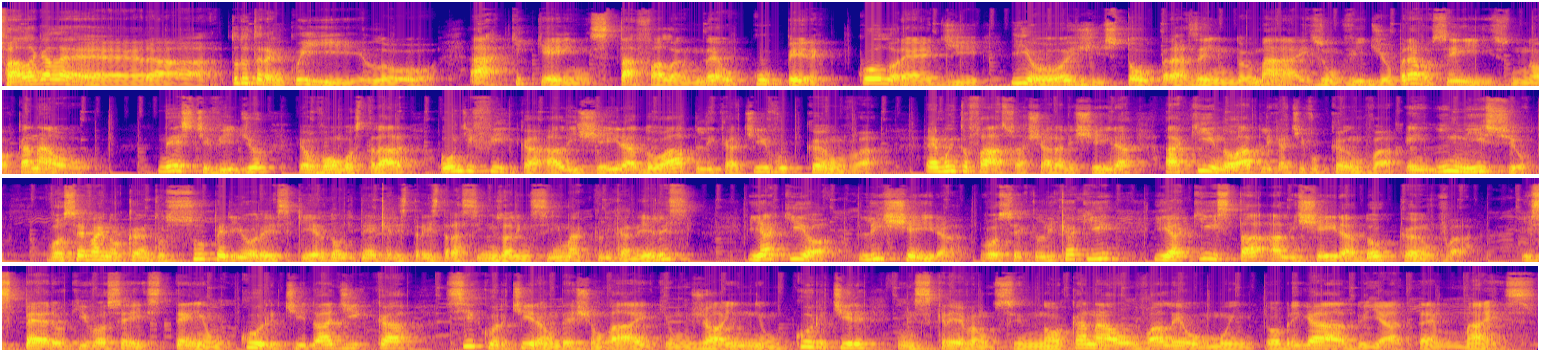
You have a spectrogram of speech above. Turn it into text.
Fala galera, tudo tranquilo? Aqui quem está falando é o Cooper Colored e hoje estou trazendo mais um vídeo para vocês no canal. Neste vídeo eu vou mostrar onde fica a lixeira do aplicativo Canva. É muito fácil achar a lixeira aqui no aplicativo Canva em início. Você vai no canto superior à esquerda, onde tem aqueles três tracinhos ali em cima, clica neles. E aqui, ó, lixeira. Você clica aqui e aqui está a lixeira do Canva. Espero que vocês tenham curtido a dica. Se curtiram, deixem um like, um joinha, um curtir, inscrevam-se no canal. Valeu, muito obrigado e até mais.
